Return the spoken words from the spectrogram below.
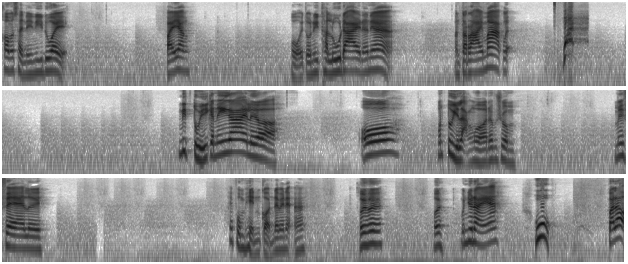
เข้ามาใส่ในนี้ด้วย ไปยังโอ้ยตัวนี้ทะลุได้นะเนี่ย อันตรายมากเลย What นี่ตุ๋ยกันง่ายๆเลยเหรอโอ้ มันตุ๋ยหลังเหรอท่านผู้ชม ไม่แฟร์เลย ให้ผมเห็นก่อนได้ไหมเนี่ยฮะเฮ้ยเฮ้ยเฮ้ยมันอยู่ไหนอะหูไปแล้ว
